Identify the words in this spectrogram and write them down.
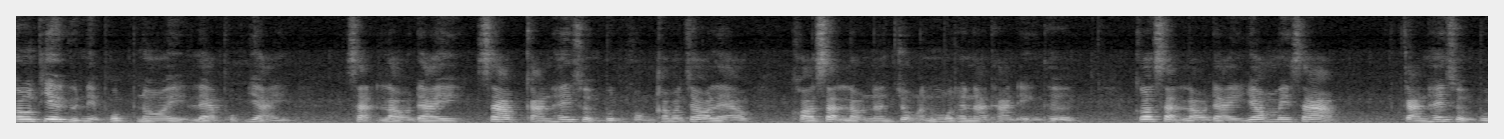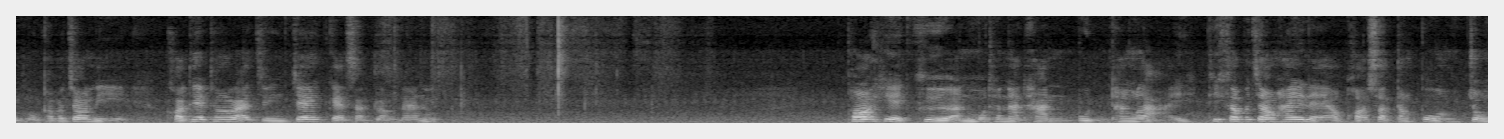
ท่องเที่ยวอยู่ในภพน้อยและภพใหญ่ สัตว์เหล่าใดทราบการให้ส่วนบุญของข้าพเจ้าแล้ว ขอสัตว์เหล่านั้นจงอนุโมทนาทานเองเถิด ก็สัตว์เหล่าใดย่อมไม่ทราบ การให้ส่วนบุญของข้าพเจ้านี้ ขอเทพทั้งหลายจึงแจ้งแก่สัตว์เหล่านั้น เพราะเหตุคืออนุโมทนาทานบุญทั้งหลาย ที่ข้าพเจ้าให้แล้ว ขอสัตว์ทั้งปวง จง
